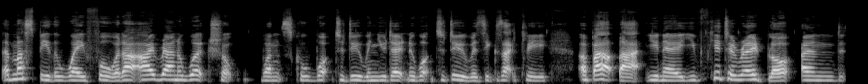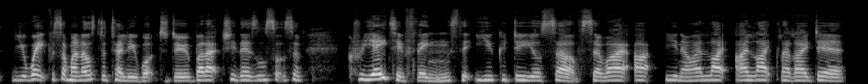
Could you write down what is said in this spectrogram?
that must be the way forward. I, I ran a workshop once called "What to Do When You Don't Know What to Do." Was exactly about that. You know, you've hit a roadblock and you wait for someone else to tell you what to do, but actually, there's all sorts of creative things that you could do yourself. So I, I, you know, I like I like that idea.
